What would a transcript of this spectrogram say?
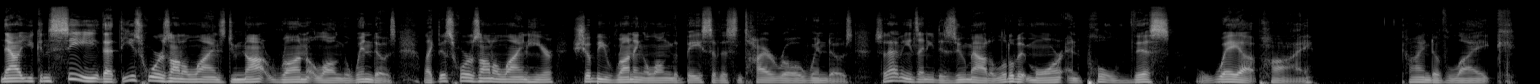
Now you can see that these horizontal lines do not run along the windows. Like this horizontal line here should be running along the base of this entire row of windows. So that means I need to zoom out a little bit more and pull this way up high, kind of like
